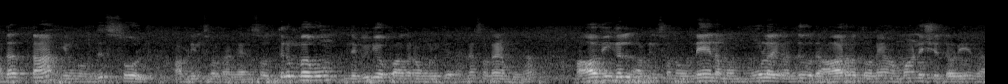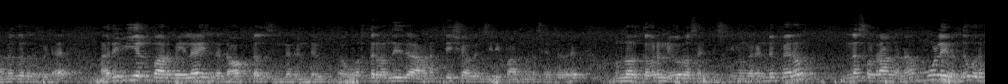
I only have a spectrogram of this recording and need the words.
அதைத்தான் இவங்க வந்து சோல் அப்படின்னு சொல்கிறாங்க ஸோ திரும்பவும் இந்த வீடியோ பார்க்குறவங்களுக்கு என்ன சொல்கிறேன் அப்படின்னா ஆவிகள் அப்படின்னு சொன்ன உடனே நம்ம மூளை வந்து ஒரு ஆர்வத்தோடையும் அமானுஷ்யத்தோடையும் இதை அணுகிறத விட அறிவியல் பார்வையில் இந்த டாக்டர்ஸ் இந்த ரெண்டு ஒருத்தர் வந்து இது அனஸ்தீஷியாலஜி டிபார்ட்மெண்ட்டை சேர்ந்தவர் இன்னொருத்தவர் நியூரோ சயின்டிஸ்ட் இவங்க ரெண்டு பேரும் என்ன சொல்கிறாங்கன்னா மூளை வந்து ஒரு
